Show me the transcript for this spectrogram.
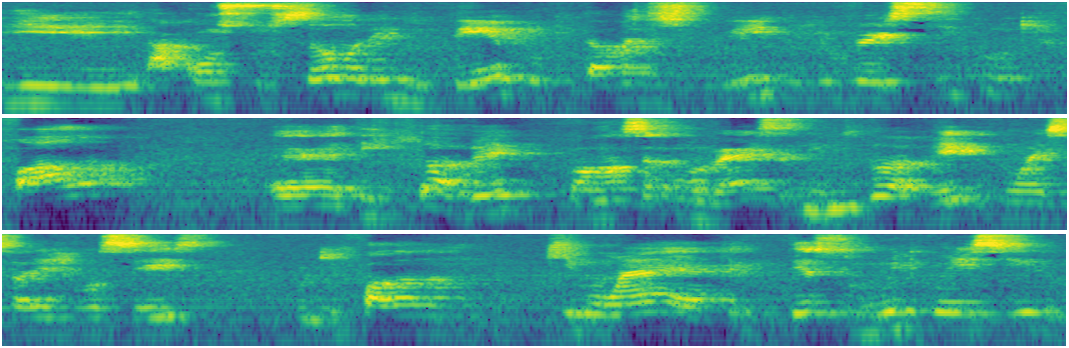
E a construção ali do templo que estava destruído e o versículo que fala é, tem tudo a ver com a nossa conversa, tem tudo a ver com a história de vocês, porque fala que não é, é aquele texto muito conhecido,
